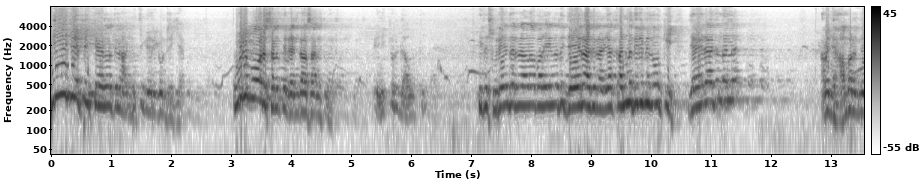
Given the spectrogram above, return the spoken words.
ബി ജെ പി കേരളത്തിൽ അടിച്ചു കയറിക്കൊണ്ടിരിക്കുക മോര സ്ഥലത്ത് രണ്ടാം സ്ഥാനത്ത് എനിക്കൊരു ഡൗട്ട് ഇത് സുരേന്ദ്രനാണോ പറയുന്നത്? ജയരാജനാണ്? ഞാൻ കണ്ണ് തിരുമ്പി നോക്കി. ജയരാജൻ തന്നെ. അപ്പൊ ഞാൻ പറഞ്ഞു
